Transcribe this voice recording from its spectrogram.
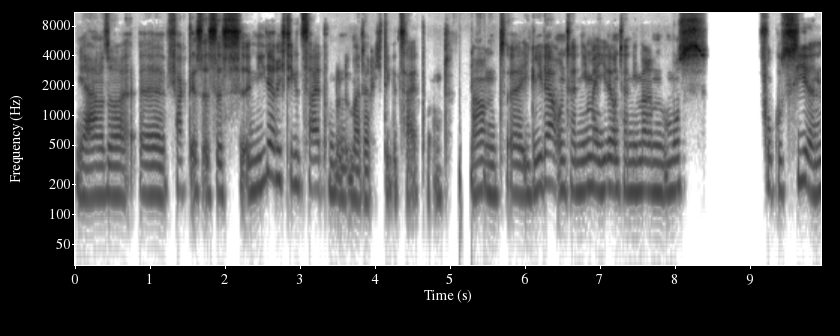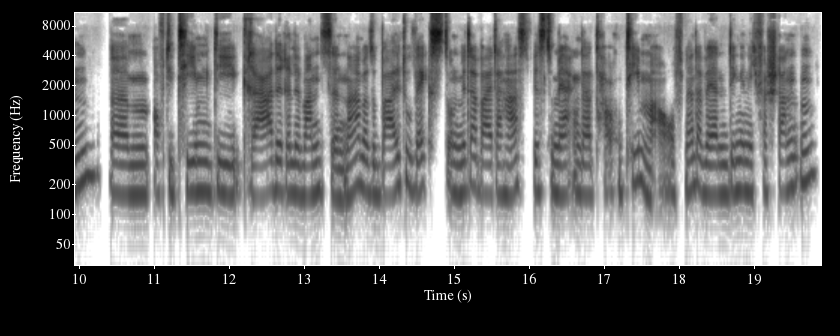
ja, also äh, Fakt ist, es ist nie der richtige Zeitpunkt und immer der richtige Zeitpunkt. Ja, und äh, jeder Unternehmer, jede Unternehmerin muss fokussieren ähm, auf die Themen, die gerade relevant sind. Ne? Aber sobald du wächst und Mitarbeiter hast, wirst du merken, da tauchen Themen auf. Ne? Da werden Dinge nicht verstanden.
